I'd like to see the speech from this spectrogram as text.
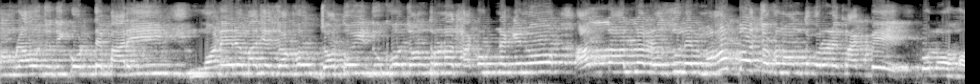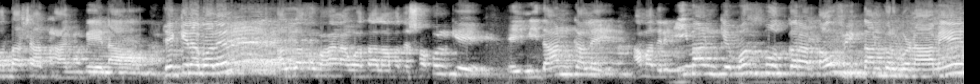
আমরাও যদি করতে পারি, মনের মাঝে যখন যতই দুঃখ যন্ত্রণা থাকুক না কেন, আল্লাহ আল্লাহ রসুলের মহব্বত যখন অন্তকরণে থাকবে, কোনো হতাশা থাকবে না। ঠিক কিনা বলেন? আল্লাহ সুবহানাহু ওয়া তাআলা আমাদের সকলকে এই নিদান কালে আমাদের ইমানকে মজবুত করার তৌফিক দান করবেন আমিন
